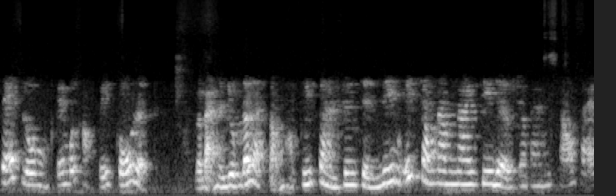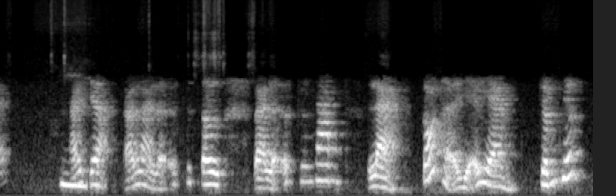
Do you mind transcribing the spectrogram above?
xét luôn cái mức học phí cố định. Và bạn hình dung đó là tổng học phí toàn chương trình niêm yết trong năm nay chia đều cho 36 tháng. Ừ. thấy chưa? Đó là lợi ích thứ tư. Và lợi ích thứ năm là có thể dễ dàng chấm dứt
